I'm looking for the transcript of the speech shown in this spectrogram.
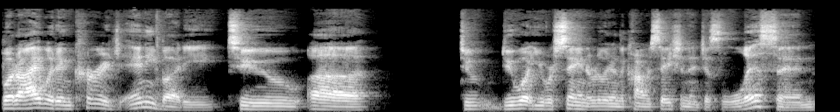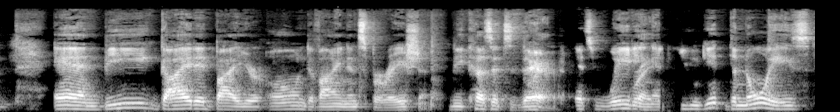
But I would encourage anybody to uh, to do what you were saying earlier in the conversation and just listen and be guided by your own divine inspiration because it's there right. it's waiting right. and you can get the noise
